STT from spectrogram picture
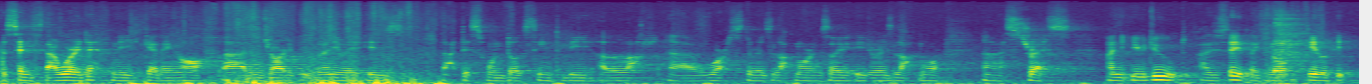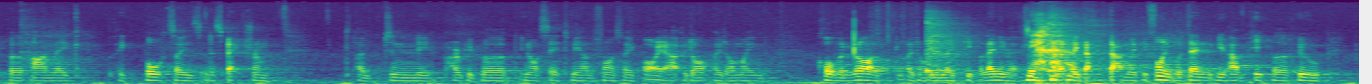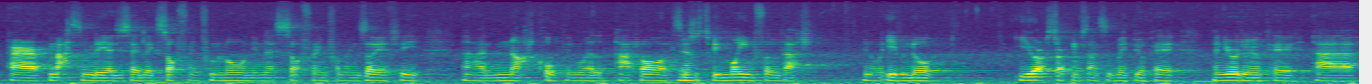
the sense that we're definitely getting off uh, the majority of people anyway is that this one does seem to be a lot uh, worse. There is a lot more anxiety. There is a lot more uh, stress, and you do, as you say, like you know, deal with people on like like both sides of the spectrum. I've genuinely heard people, you know, say to me on the phone, it's like, oh yeah, I don't, I don't mind COVID at all. I don't really like people anyway. Yeah. like that, that might be fine. But then you have people who are massively, as you said, like suffering from loneliness, suffering from anxiety, and not coping well at all. So yeah. just to be mindful that, you know, even though your circumstances might be okay and you're doing okay, uh,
